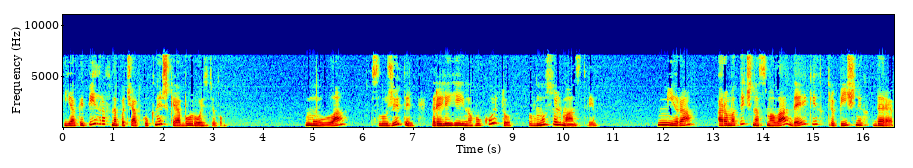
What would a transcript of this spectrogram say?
як епіграф на початку книжки або розділу. Мулла служитель релігійного культу в мусульманстві. Міра ароматична смола деяких тропічних дерев.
